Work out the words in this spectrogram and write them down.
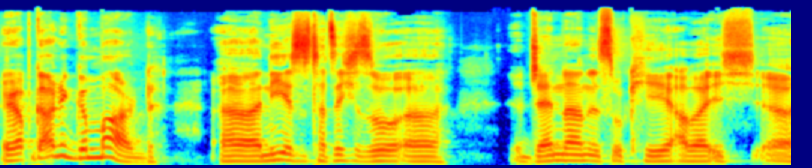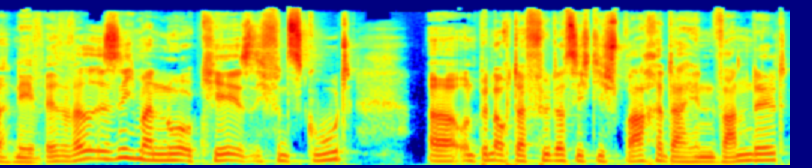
ich hab gar nicht gemacht. Äh, nee, es ist tatsächlich so, äh, Gendern ist okay, aber ich, äh, nee, was ist nicht mal nur okay, ich find's gut äh, und bin auch dafür, dass sich die Sprache dahin wandelt,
